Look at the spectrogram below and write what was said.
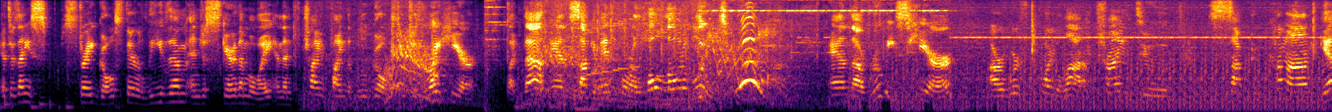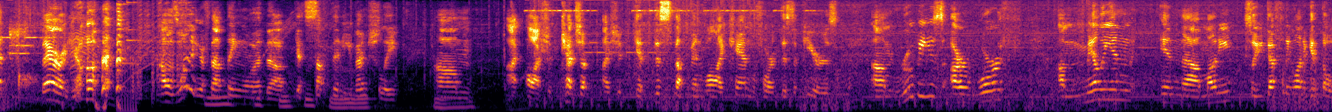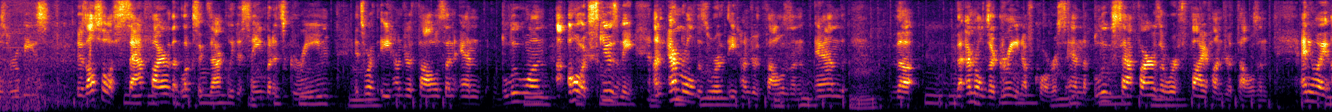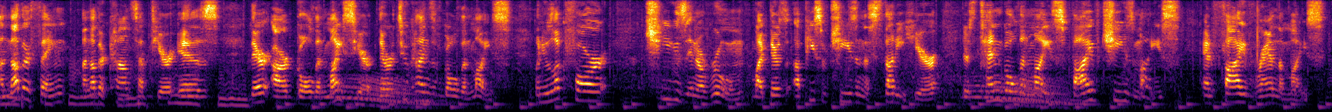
If there's any stray ghosts there, leave them and just scare them away, and then try and find the blue ghost, which is right here. Like that, and suck him in for a whole load of loot. Woo! And the uh, rubies here are worth quite a lot. I'm trying to suck... Come on, get... There we go. I was wondering if that thing would uh, get sucked in eventually. Um, I, oh, I should catch up. I should get this stuff in while I can before it disappears. Um, rubies are worth a million in uh, money, so you definitely want to get those rubies. There's also a sapphire that looks exactly the same, but it's green. It's worth 800,000, and blue one... Uh, oh, excuse me. An emerald is worth 800,000, and the the emeralds are green, of course, and the blue sapphires are worth 500,000. Anyway, another thing, another concept here is there are golden mice here. There are two kinds of golden mice. When you look for cheese in a room, like there's a piece of cheese in the study here, there's 10 golden mice, 5 cheese mice, and 5 random mice.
